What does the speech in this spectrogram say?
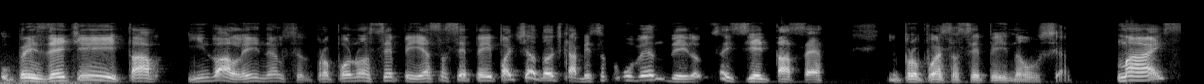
O presidente está indo além, né, Luciano? Propondo uma CPI. Essa CPI pode ser dor de cabeça para o governo dele. Eu não sei se ele está certo em propor essa CPI, não, Luciano. Mas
